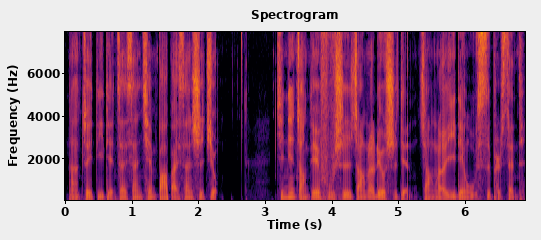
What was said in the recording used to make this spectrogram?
那最低点在三千八百三十九。今天涨跌幅是涨了六十点，涨了一点五四 percent。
